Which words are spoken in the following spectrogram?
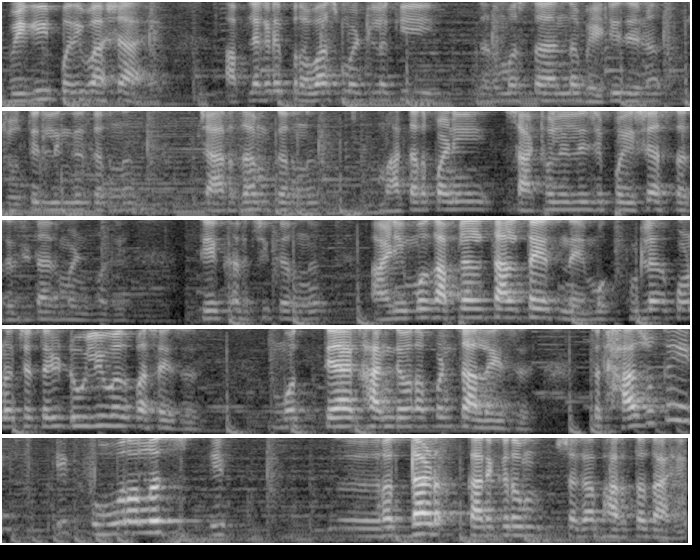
वेगळी परिभाषा आहे. आपल्याकडे प्रवास म्हटलं की धर्मस्थळांना भेटी देणं ज्योतिर्लिंग करणं चारधाम करणं म्हातारपणी साठवलेले जे पैसे असतात रिटायरमेंटमध्ये ते खर्ची करणं आणि मग आपल्याला चालता येत नाही. मग कुठल्या कोणाच्या तरी डोलीवर बसायचं. मग त्या खांद्यावर आपण चालायचं. तर हा जो काही एक एक ओव्हरऑलच एक रद्दाड कार्यक्रम सगळा भारतात आहे.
